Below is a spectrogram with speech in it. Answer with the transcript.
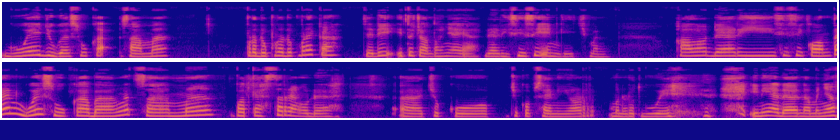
gue juga suka sama produk-produk mereka. Jadi itu contohnya ya dari sisi engagement. Kalau dari sisi konten gue suka banget sama podcaster yang udah uh, cukup cukup senior menurut gue. Ini ada namanya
